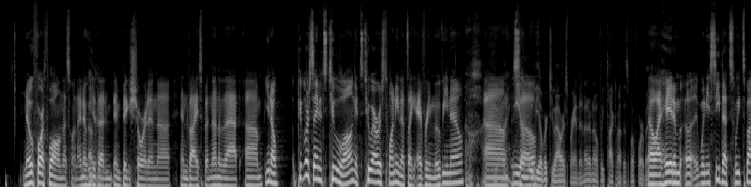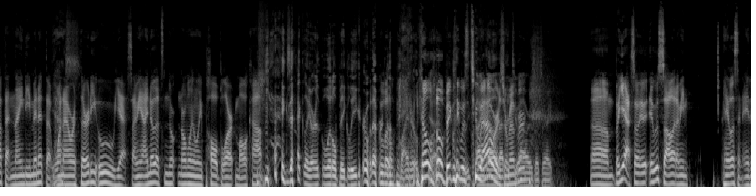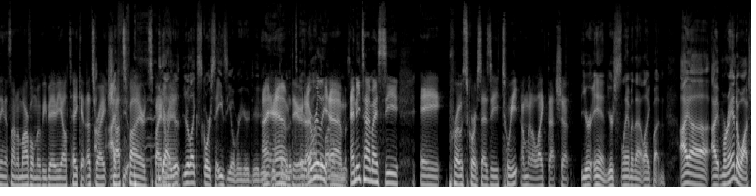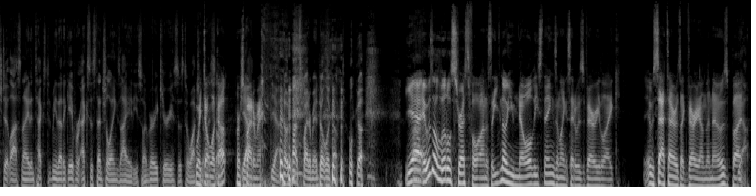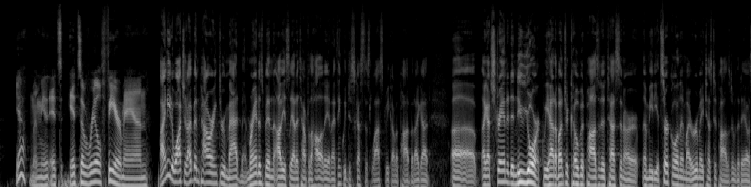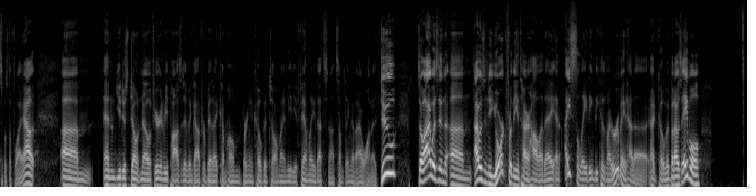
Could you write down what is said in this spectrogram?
no fourth wall in this one. I know he did that in, in Big Short and uh, and Vice, but none of that. Um, you know, people are saying it's too long. It's two hours twenty. That's like every movie now. I um, hate so a movie over two hours, Brandon. I don't know if we talked about this before, but oh, I hate him uh, when you see that sweet spot, that ninety minute, that one hour thirty. Ooh, yes. I mean, I know that's nor normally only Paul Blart Mall Cop. exactly, or Little Big League or whatever. Little Big- minor, No, Little Big League was two I know, hours, that remember? Two hours, that's right. um, but yeah, so it, it was solid. I mean. Hey, listen! Anything that's not a Marvel movie, baby, I'll take it. That's right. I Shots feel- fired, Spider Yeah, Man. you're, you're like Scorsese over here, dude. You're, I you're am, coming to tear dude. I down the really Marvel am. movies. Anytime I see a pro Scorsese tweet, I'm gonna like that shit. You're in. You're slamming that like button. I uh, I Miranda watched it last night and texted me that it gave her existential anxiety. So I'm very curious as to watching. Wait, it Don't Look myself. Up or Yeah. Spider-Man? Yeah, no, not Spider Man. Don't look up. Don't look up. Yeah, Uh, it was a little stressful, honestly. Even though you know all these things, and like I said, it was very like it was satire. It was like very on the nose, but Yeah. yeah, I mean it's it's a real fear, man. I need to watch it. I've been powering through Mad Men. Miranda's been obviously out of town for the holiday, and I think we discussed this last week on the pod. But I got uh, I got stranded in New York. We had a bunch of COVID positive tests in our immediate circle, and then my roommate tested positive the day I was supposed to fly out. Um, and you just don't know if you're going to be positive, and God forbid I come home bringing COVID to all my immediate family. That's not something that I want to do. So I was in um, I was in New York for the entire holiday and isolating because my roommate had a had COVID, but I was able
